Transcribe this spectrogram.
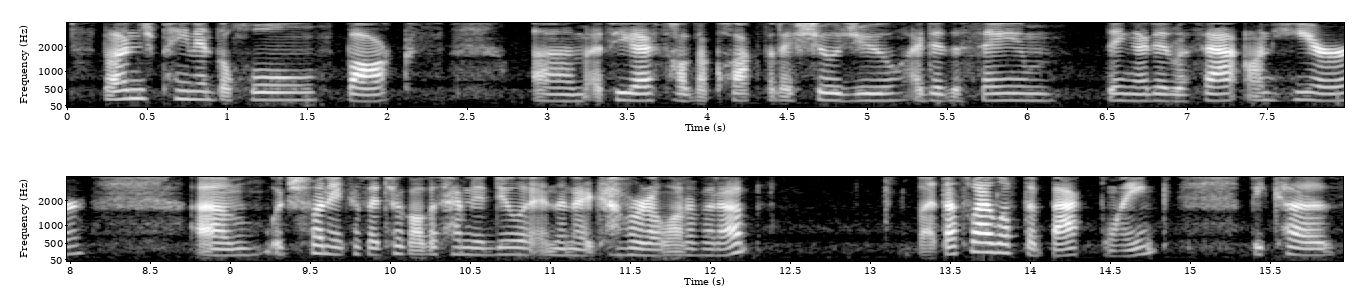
sponge painted the whole box. Um, if you guys saw the clock that I showed you, I did the same thing I did with that on here. Um, which is funny because I took all the time to do it and then I covered a lot of it up. But that's why I left the back blank because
